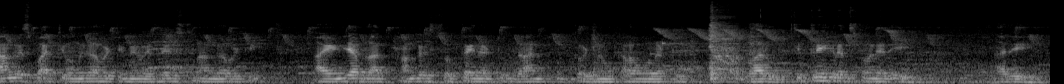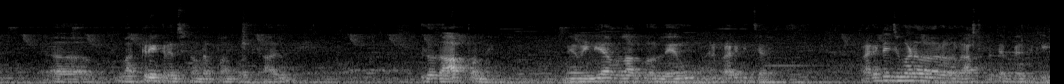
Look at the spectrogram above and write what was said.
కాంగ్రెస్ పార్టీ ఉంది కాబట్టి మేము వ్యతిరేకిస్తున్నాం కాబట్టి ఆ ఇండియా బ్లాక్ కాంగ్రెస్ సొత్తు అయినట్టు దానితో మేము కలవన్నట్టు వారు చిత్రీకరించడం అనేది అది వక్రీకరించడం తప్ప ఇంకోటి కాదు. ఈరోజు ఆప్ ఉంది మేము ఇండియా బ్లాక్లో లేము అని ప్రకటించారు. ప్రకటించి కూడా రాష్ట్రపతి అభ్యర్థికి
